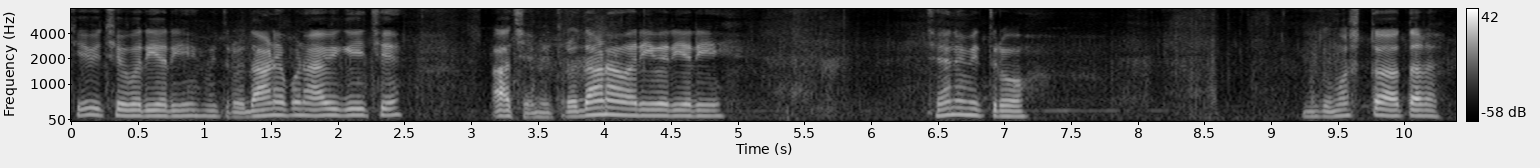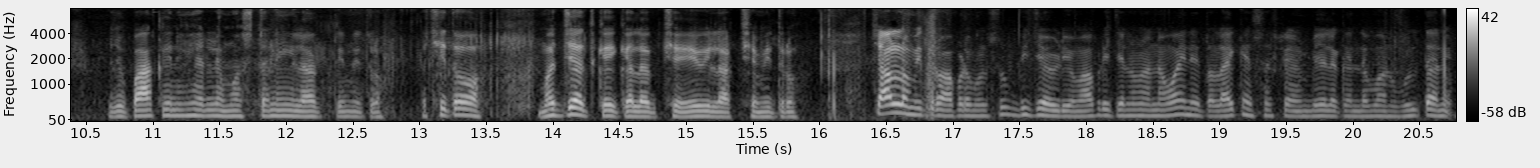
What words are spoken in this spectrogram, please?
કેવી છે વરિયારી? મિત્રો દાણે પણ આવી ગઈ છે. આ છે મિત્રો, દાણાવાળી વરિયારી. છે ને મિત્રો? મિત્રો મસ્ત અત્યારે, હજુ પાકી નહીં, એટલે મસ્ત નહીં લાગતી મિત્રો. પછી તો મજા જ કંઈક અલગ છે, એવી લાગશે મિત્રો. ચાલો મિત્રો, આપણે મળશું બીજા વિડીયોમાં. આપણી ચેનલમાં નવા હોય ને તો લાઇક અને સબસ્ક્રાઈબ બે લખીને દબાવવાનું ભૂલતા નહીં.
